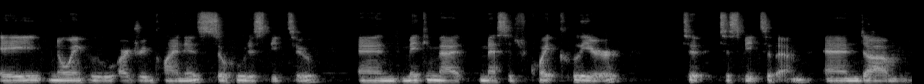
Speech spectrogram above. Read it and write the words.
a knowing who our dream client is so who to speak to and making that message quite clear to to speak to them and um,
